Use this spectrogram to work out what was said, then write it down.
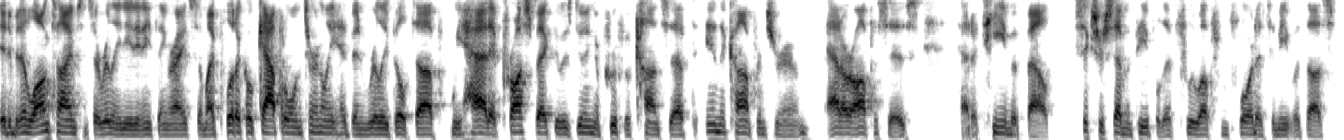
it had been a long time since I really needed anything, right? So my political capital internally had been really built up. We had a prospect that was doing a proof of concept in the conference room at our offices, had a team of about six or seven people that flew up from Florida to meet with us.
